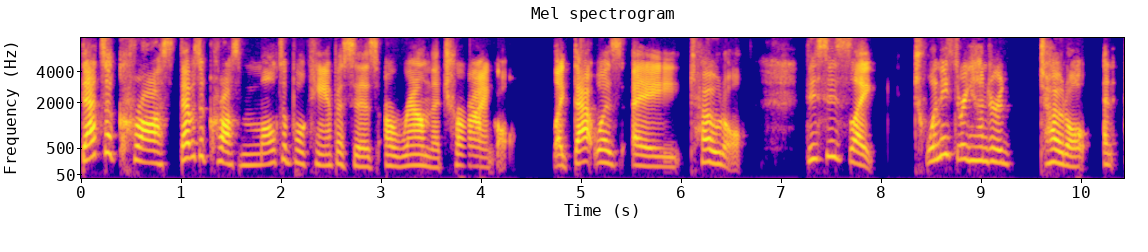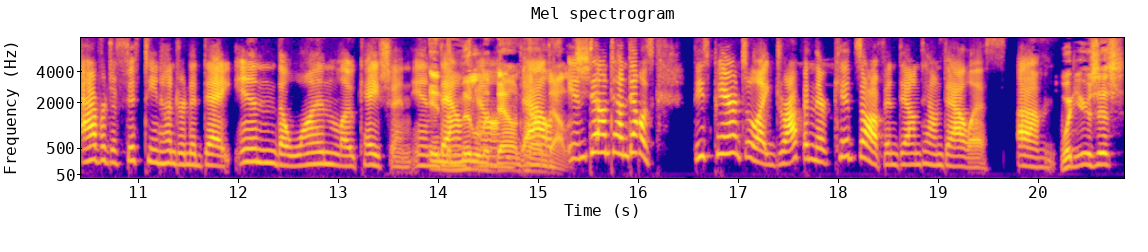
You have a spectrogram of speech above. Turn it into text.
that's across that was across multiple campuses around the triangle. Like that was a total. This is like 2300 total an average of 1500 a day in the one location in, In the middle of downtown Dallas. in downtown dallas. These parents are like dropping their kids off in downtown dallas um What year is this?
